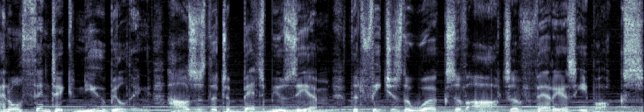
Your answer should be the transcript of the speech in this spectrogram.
An authentic new building houses the Tibet Museum that features the works of art of various epochs.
